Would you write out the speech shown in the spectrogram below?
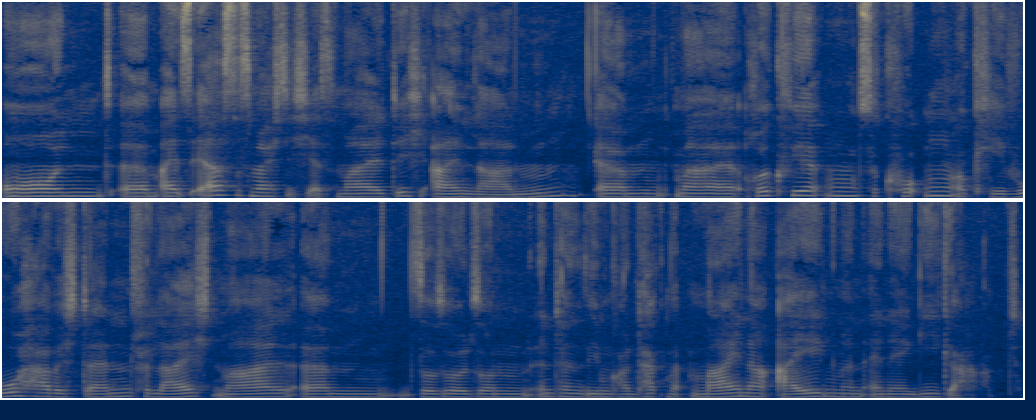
Und ähm, als erstes möchte ich jetzt mal dich einladen, ähm, mal rückwirkend zu gucken, okay, wo habe ich denn vielleicht mal ähm, so, so, so einen intensiven Kontakt mit meiner eigenen Energie gehabt.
